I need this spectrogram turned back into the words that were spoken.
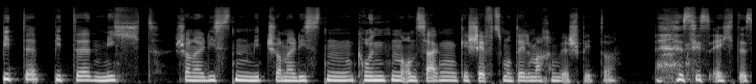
bitte, bitte nicht Journalisten mit Journalisten gründen und sagen, Geschäftsmodell machen wir später. Es ist echt, es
